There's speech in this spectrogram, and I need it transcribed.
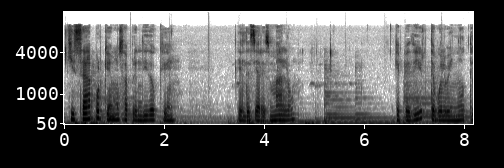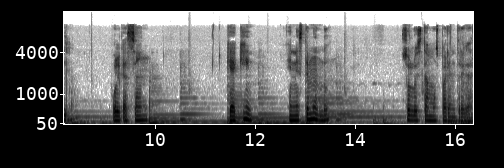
Quizá porque hemos aprendido que el desear es malo, que pedir te vuelve inútil, holgazán, que aquí, en este mundo, solo estamos para entregar.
